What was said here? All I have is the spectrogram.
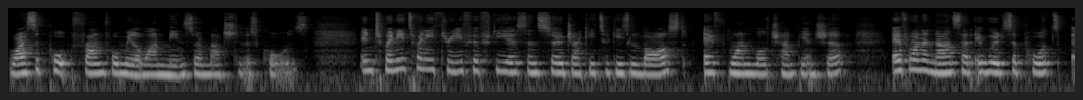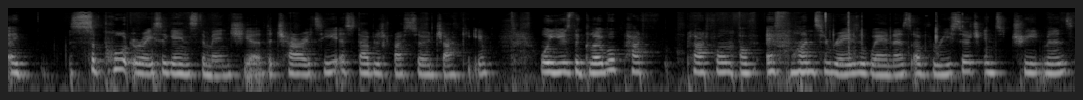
why support from Formula One means so much to this cause. In 2023, 50 years since Sir Jackie took his last F1 World Championship, F1 announced that it would support a support race against dementia. The charity established by Sir Jackie will use the global pat- platform of F1 to raise awareness of research into treatments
